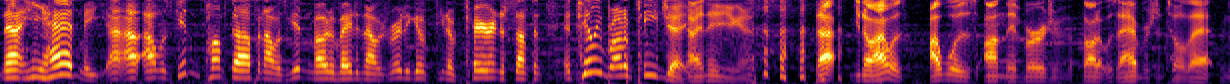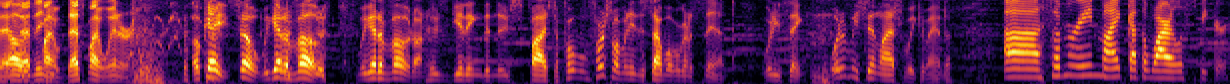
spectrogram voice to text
Now he had me. I, I, I was getting pumped up and I was getting motivated and I was ready to go, you know, tear into something until he brought up TJ. I knew you were gonna. that you know, I was I was on the verge of thought it was average until that. That Oh, that's my you- that's my winner. okay, so we got to vote. We got to vote on who's getting the new spy stuff. First of all, we need to decide what we're going to send. What do you think? What did we send last week, Amanda? Uh, Submarine Mike got the wireless speaker.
